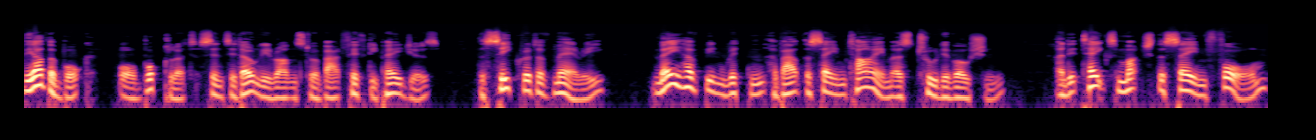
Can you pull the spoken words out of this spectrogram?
The other book, or booklet, since it only runs to about fifty pages, The Secret of Mary, may have been written about the same time as True Devotion, and it takes much the same form,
